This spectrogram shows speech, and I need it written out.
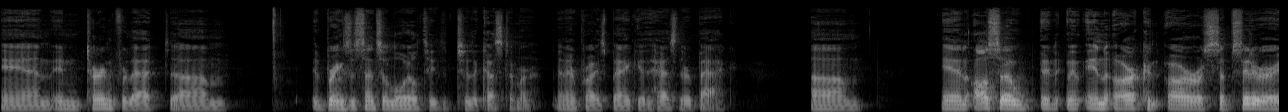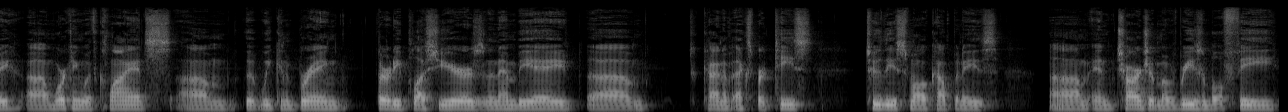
And in turn for that, um, it brings a sense of loyalty to, the customer. An Enterprise Bank it has their back. Um, and also in, in, our our subsidiary, um, working with clients um, that we can bring 30 plus years and an MBA um, kind of expertise to these small companies um, and charge them a reasonable fee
